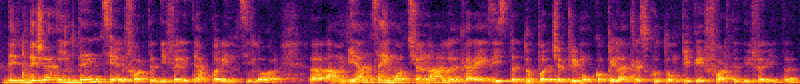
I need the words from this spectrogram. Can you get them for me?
de, deja intenția e foarte diferită a părinților. Uh, ambianța emoțională care există după ce primul copil a crescut un pic e foarte diferită.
